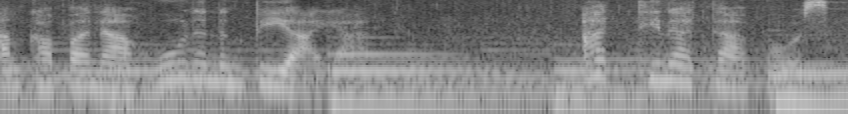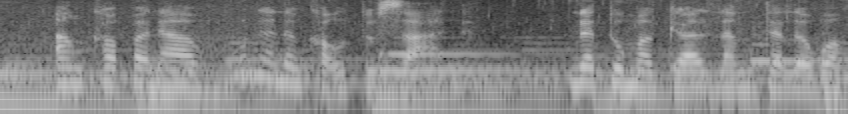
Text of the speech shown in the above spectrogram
ang kapanahunan ng biyaya at tinatapos ang kapanahunan ng kautusan na tumagal ng dalawang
